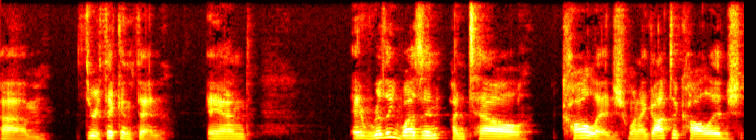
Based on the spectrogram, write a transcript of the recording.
um, through thick and thin. And it really wasn't until college, when I got to college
